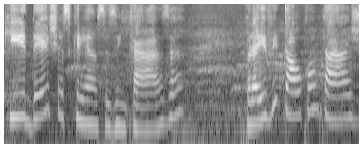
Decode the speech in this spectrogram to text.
que deixe as crianças em casa para evitar o contágio.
